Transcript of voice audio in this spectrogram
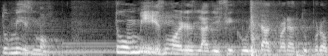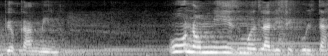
Tú mismo. Tú mismo eres la dificultad para tu propio camino. Uno mismo es la dificultad.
